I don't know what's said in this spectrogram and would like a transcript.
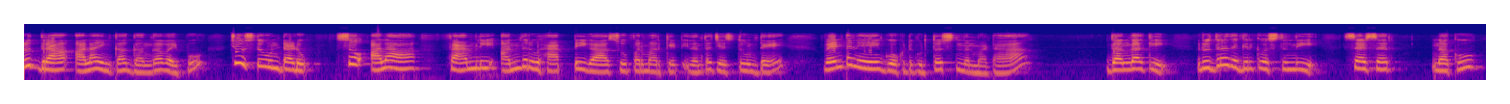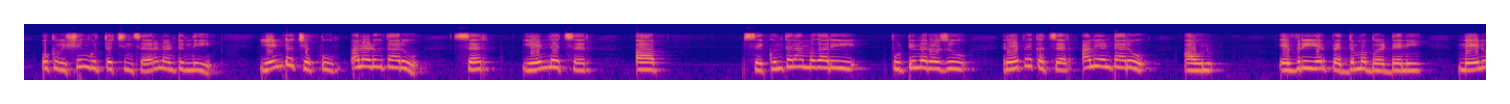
రుద్ర అలా ఇంకా గంగా వైపు చూస్తూ ఉంటాడు. సో అలా ఫ్యామిలీ అందరూ హ్యాపీగా సూపర్ మార్కెట్ ఇదంతా చేస్తూ ఉంటే వెంటనే ఒకటి గుర్తొస్తుందనమాట గంగాకి రుద్ర దగ్గరికి వస్తుంది. సార్ సార్ నాకు ఒక విషయం గుర్తొచ్చింది సార్ అని అంటుంది. ఏంటో చెప్పు అని అడుగుతారు. సార్ ఏం లేదు సార్. ఆ శకుంతల అమ్మగారి పుట్టినరోజు రేపే కదా సార్ అని అంటారు. అవును ఎవ్రీ ఇయర్ పెద్దమ్మ బర్త్డేని నేను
